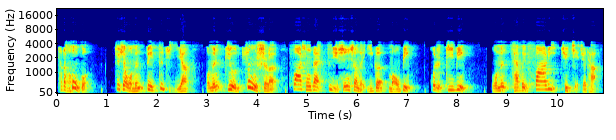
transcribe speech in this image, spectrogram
它的后果。就像我们对自己一样，我们只有重视了。发生在自己身上的一个毛病或者疾病，我们才会发力去解决它。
